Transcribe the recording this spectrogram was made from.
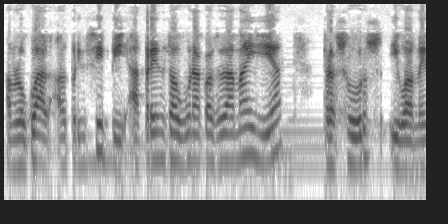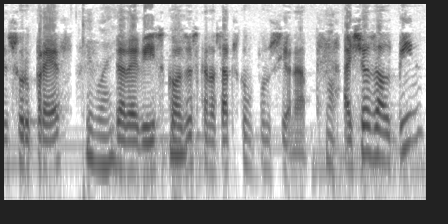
Amb la qual al principi aprens alguna cosa de màgia, però surts igualment sorprès d'haver vist coses mm. que no saps com funciona. Oh. Això és el 20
